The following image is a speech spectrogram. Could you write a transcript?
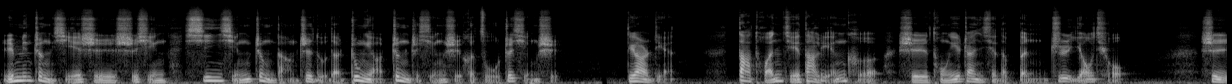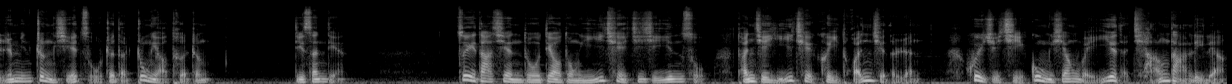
人民政协是实行新型政党制度的重要政治形式和组织形式。第二点，大团结大联合是统一战线的本质要求，是人民政协组织的重要特征。第三点，最大限度调动一切积极因素。团结一切可以团结的人，汇聚起共襄伟业的强大力量，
